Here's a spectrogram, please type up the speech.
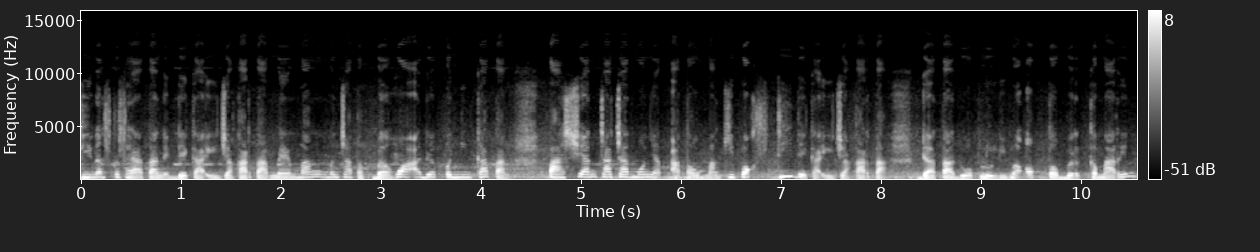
Dinas Kesehatan DKI Jakarta memang mencatat bahwa ada peningkatan pasien cacar monyet atau monkeypox di DKI Jakarta. Data 25 Oktober kemarin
